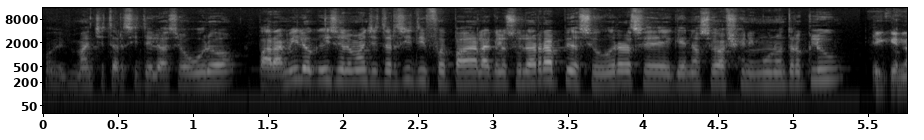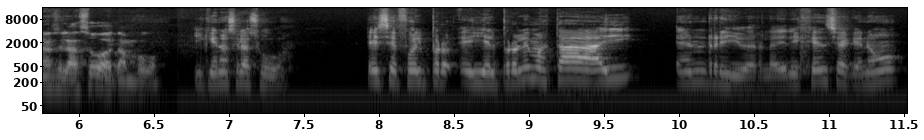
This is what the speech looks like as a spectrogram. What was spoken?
o el Manchester City lo aseguró. Para mí lo que hizo el Manchester City fue pagar la cláusula rápido, asegurarse de que no se vaya a ningún otro club. Y que no se la suba tampoco. Y que no se la suba. Ese fue el y el problema está ahí en River, la dirigencia que no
